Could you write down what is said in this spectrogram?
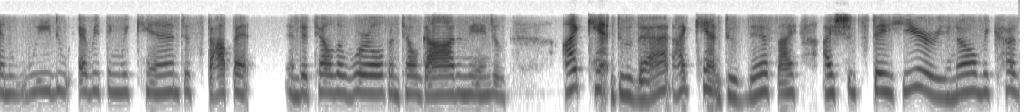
And we do everything we can to stop it and to tell the world and tell God and the angels, I can't do that. I can't do this. I, I should stay here, you know, because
